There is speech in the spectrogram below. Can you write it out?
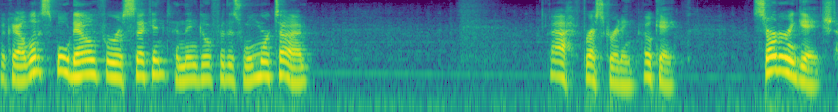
Okay, I'll let it spool down for a second and then go for this one more time. Ah, frustrating. Okay. Starter engaged.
